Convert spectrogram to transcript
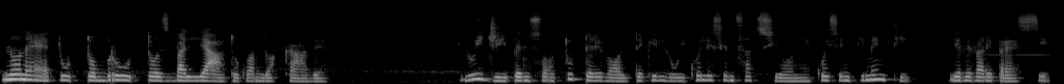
Non è tutto brutto e sbagliato quando accade. Luigi pensò a tutte le volte che lui quelle sensazioni e quei sentimenti li aveva repressi.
